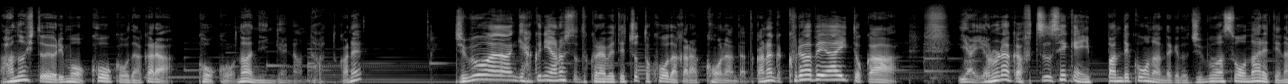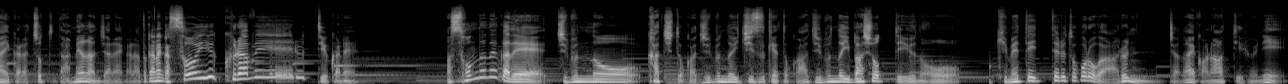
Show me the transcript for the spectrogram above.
あの人よりも高校だから高校な人間なんだとかね。自分は逆にあの人と比べてちょっとこうだからこうなんだとか、なんか比べ合いとか、いや、世の中普通世間一般でこうなんだけど自分はそう慣れてないからちょっとダメなんじゃないかなとか、なんかそういう比べるっていうかね、そんな中で自分の価値とか自分の位置づけとか自分の居場所っていうのを決めていってるところがあるんじゃないかなっていうふうに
